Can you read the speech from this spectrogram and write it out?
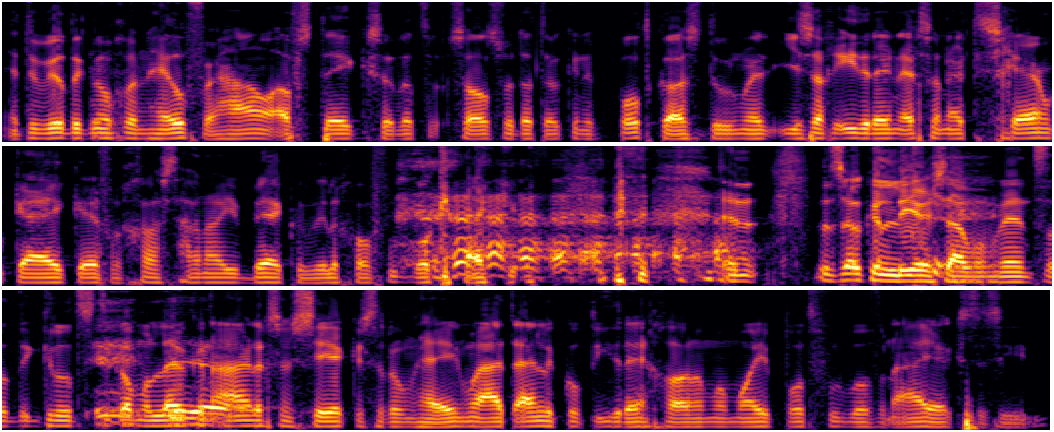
En toen wilde ik nog een heel verhaal afsteken, zodat zoals we dat ook in de podcast doen. Maar je zag iedereen echt zo naar het scherm kijken en van gast, hou nou je bek, we willen gewoon voetbal kijken. en dat is ook een leerzaam moment, want ik bedoel, het is natuurlijk allemaal leuk en aardig zo'n circus eromheen. Maar uiteindelijk komt iedereen gewoon om een mooie pot voetbal van Ajax te zien.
